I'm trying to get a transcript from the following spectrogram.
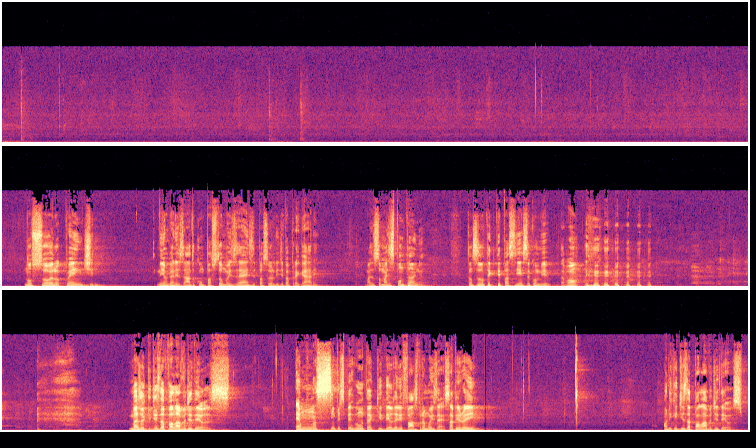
Não sou eloquente, nem organizado como o pastor Moisés e pastor Lídia para pregarem, mas eu sou mais espontâneo. Então vocês vão ter que ter paciência comigo, tá bom? mas o que diz a palavra de Deus? É uma simples pergunta que Deus ele faz para Moisés. Abriram aí? Olha o que diz a palavra de Deus.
